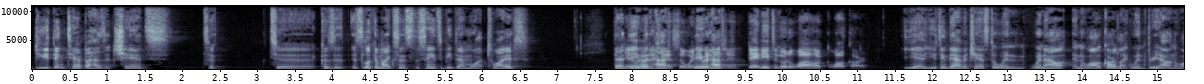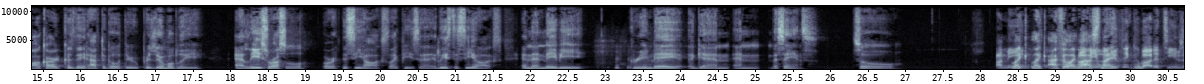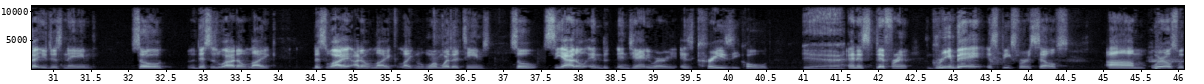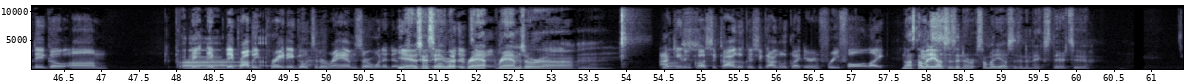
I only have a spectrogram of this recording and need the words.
Do you think Tampa has a chance to to because it, it's looking like since the Saints beat them what twice that they, don't would a have, chance to win they the would have. They need to go to wild wild card. yeah you think they have a chance to win win out in the wild card like win three out in the wild card because they'd have to go through presumably at least Russell or the Seahawks like Pete said at least the Seahawks and then maybe Green Bay again and the Saints so I mean, like like I feel like last I mean, night when you think about the teams that you just named, so this is why I don't like. This is why I don't like like warm weather teams. So Seattle in in January is crazy cold yeah and it's different. Green Bay it speaks for itself. Um, where else would they go? Um, they, they, they Uh, probably pray they go to the Rams or one of those. Yeah, I was gonna say Ram. Rams or uh, I can't even call Chicago because Chicago look like they're in free fall. Like no. Somebody else is in the somebody else is in the mix there too.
